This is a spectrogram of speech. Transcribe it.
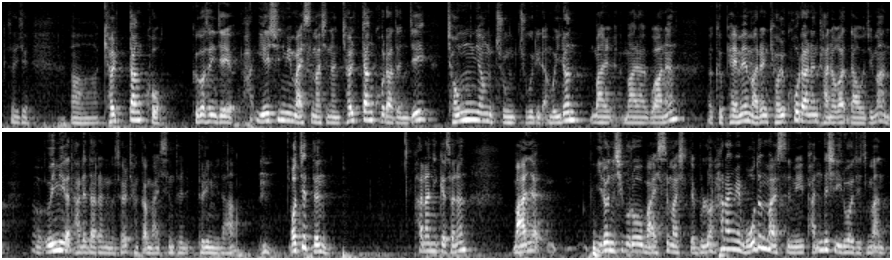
그래서 이제 어, 결단코 그것은 이제 예수님이 말씀하시는 결단코라든지 정령 죽으리라 뭐 이런 말 말하고 하는 그 뱀의 말은 결코라는 단어가 나오지만 어, 의미가 다르다라는 것을 잠깐 말씀드립니다. 어쨌든 하나님께서는 만약 이런 식으로 말씀하실 때 물론 하나님의 모든 말씀이 반드시 이루어지지만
